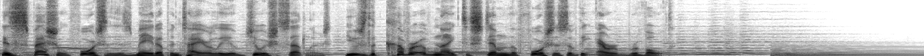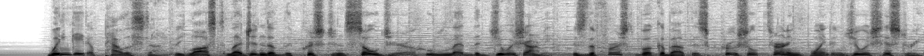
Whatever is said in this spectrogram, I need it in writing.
His special forces, made up entirely of Jewish settlers, use the cover of night to stem the forces of the Arab revolt. Wingate of Palestine, the lost legend of the Christian soldier who led the Jewish army, is the first book about this crucial turning point in Jewish history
